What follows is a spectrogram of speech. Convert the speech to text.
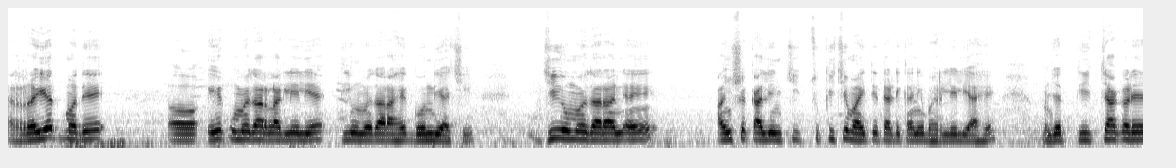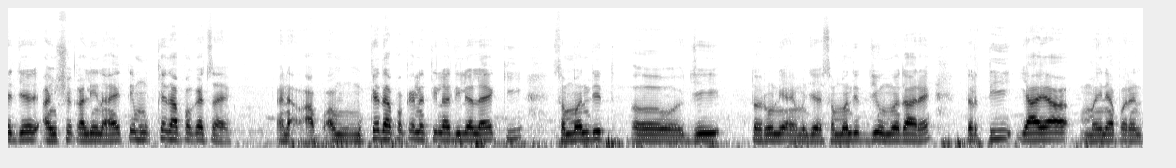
रयतमध्ये एक उमेदवार लागलेली आहे. ती उमेदवार आहे गोंदियाची. जी उमेदवाराने अंशकालीनची चुकीची माहिती त्या ठिकाणी भरलेली आहे. म्हणजे तिच्याकडे जे अंशकालीन आहे ते मुख्याध्यापकाचं आहे. आणि आप मुख्याध्यापकाने तिला दिलेलं आहे की संबंधित जी तरुणी आहे म्हणजे संबंधित जी उमेदवार आहे तर ती या या महिन्यापर्यंत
